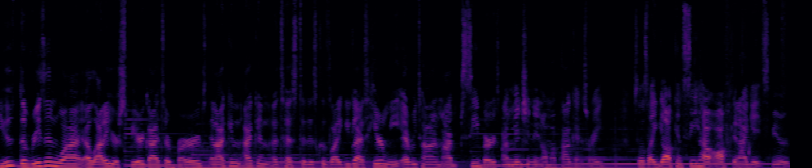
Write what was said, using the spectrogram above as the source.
you the reason why a lot of your spirit guides are birds and i can i can attest to this because like you guys hear me every time i see birds i mention it on my podcast right? So it's like y'all can see how often i get spirit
